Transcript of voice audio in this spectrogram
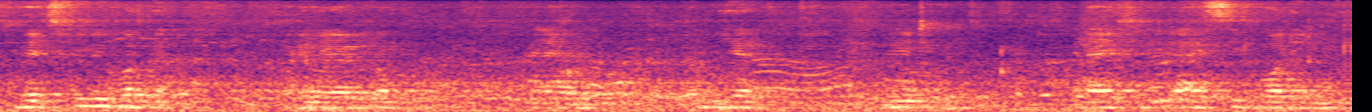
So extremely for that. Whatever I come and I come here meeting and I feel I see God in you.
